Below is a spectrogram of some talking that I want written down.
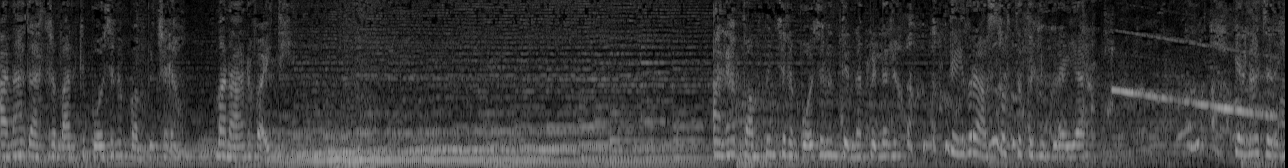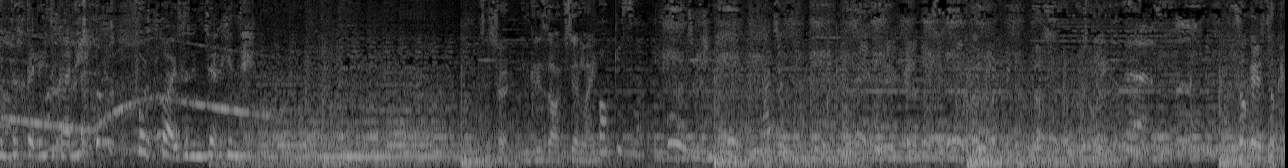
అనాథాశ్రమానికి భోజనం పంపించడం మా నాన్నవాయితీ అలా పంపించిన భోజనం తిన్న పిల్లలు తీవ్ర అస్వస్థతకి గురయ్యారు. ఎలా జరిగిందో తెలియదు కానీ ఫుడ్ పాయిజనింగ్ జరిగింది. Sister increase oxygen line okay sir it's okay it's okay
